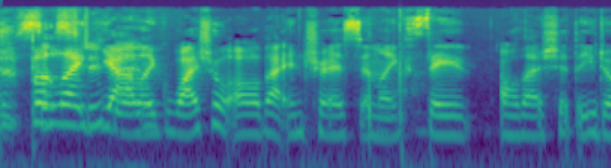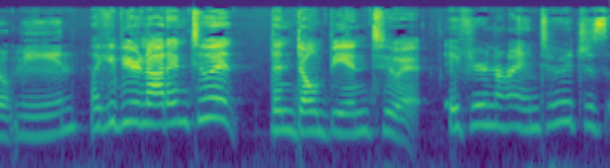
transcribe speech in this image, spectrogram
but So like yeah, like why show all that interest and like say all that shit that you don't mean? like if you're not into it, then don't be into it. If you're not into it, just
